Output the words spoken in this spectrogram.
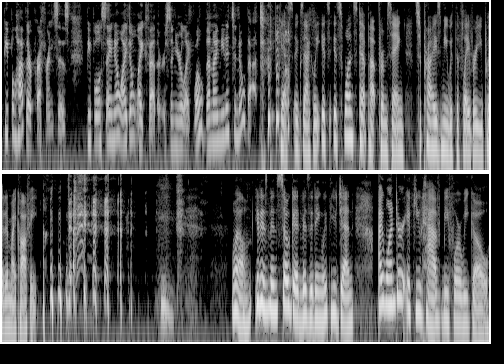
people have their preferences. People will say no i don't like feathers. And you're like well then i needed to know that. Yes exactly. It's it's one step up from saying surprise me with the flavor you put in my coffee Well, it has been so good visiting with you, Jen. I wonder if you have, before we go,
